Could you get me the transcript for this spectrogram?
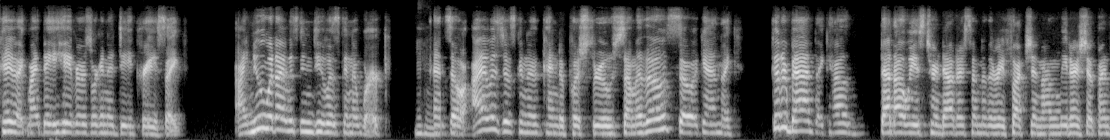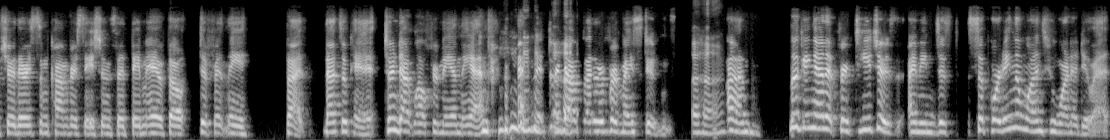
okay, like my behaviors were going to decrease. Like, I knew what I was going to do was going to work, mm-hmm. and so I was just going to kind of push through some of those. So again, like, good or bad, like how that always turned out are some of the reflection on leadership. I'm sure there are some conversations that they may have felt differently, but that's okay. It turned out well for me in the end. and it turned uh-huh. out better for my students. Uh-huh. Um, looking at it for teachers, I mean, just supporting the ones who want to do it.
